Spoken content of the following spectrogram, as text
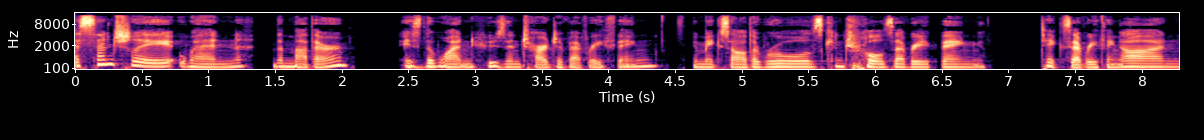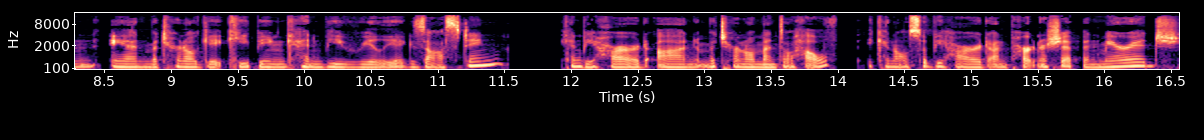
essentially when the mother is the one who's in charge of everything, who makes all the rules, controls everything, takes everything on. And maternal gatekeeping can be really exhausting, can be hard on maternal mental health. It can also be hard on partnership and marriage.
